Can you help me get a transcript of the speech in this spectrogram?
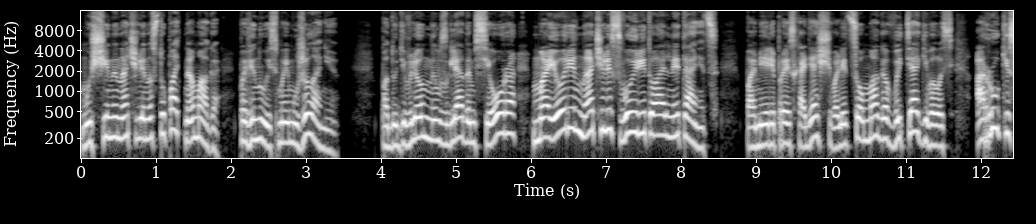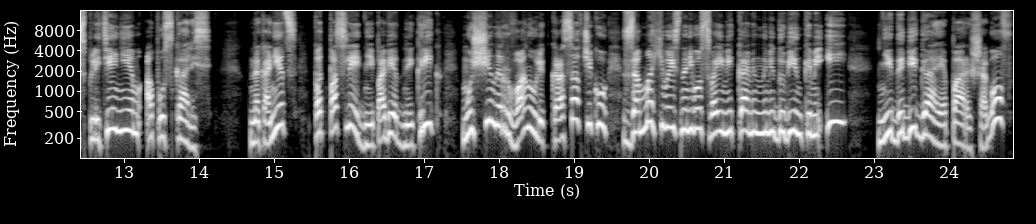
Мужчины начали наступать на мага, повинуясь моему желанию. Под удивленным взглядом Сиора майори начали свой ритуальный танец. По мере происходящего лицо мага вытягивалось, а руки с плетением опускались. Наконец, под последний победный крик мужчины рванули к красавчику, замахиваясь на него своими каменными дубинками и... не добегая пары шагов,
